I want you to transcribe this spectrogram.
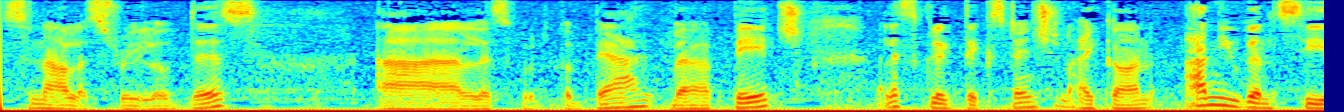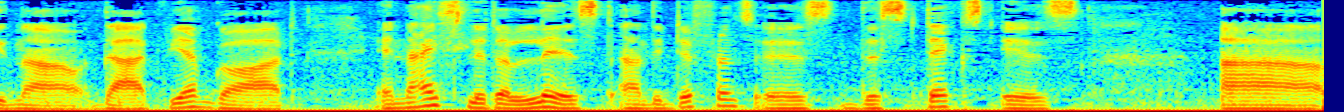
So now let's reload this and let's go to the uh, page. Let's click the extension icon and you can see now that we have got a nice little list and the difference is this text is uh,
